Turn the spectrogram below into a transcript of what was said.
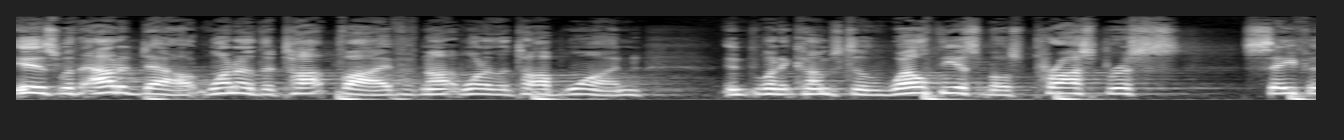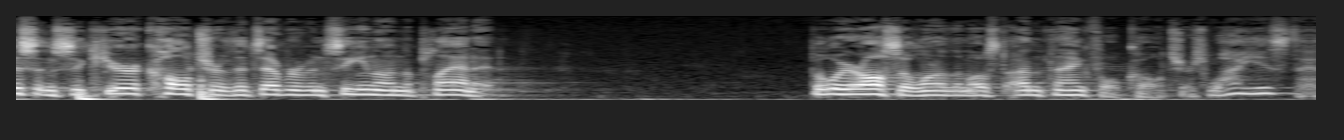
is, without a doubt, one of the top five, if not one of the top one, when it comes to the wealthiest, most prosperous, safest, and secure culture that's ever been seen on the planet. But we're also one of the most unthankful cultures. Why is that?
